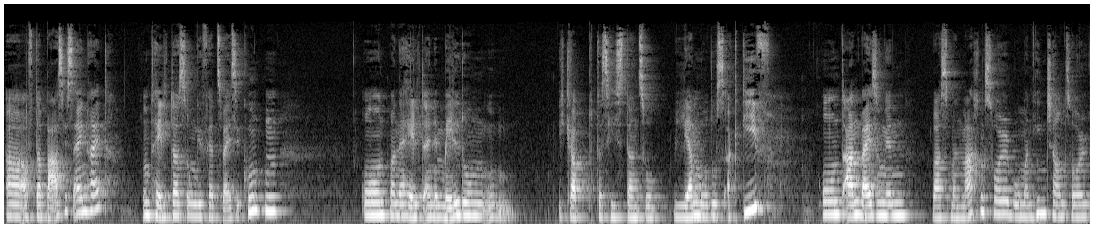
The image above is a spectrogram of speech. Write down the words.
äh, auf der Basiseinheit und hält das ungefähr zwei Sekunden. Und man erhält eine Meldung, ich glaube, das hieß dann so Lernmodus aktiv und Anweisungen, was man machen soll, wo man hinschauen soll.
